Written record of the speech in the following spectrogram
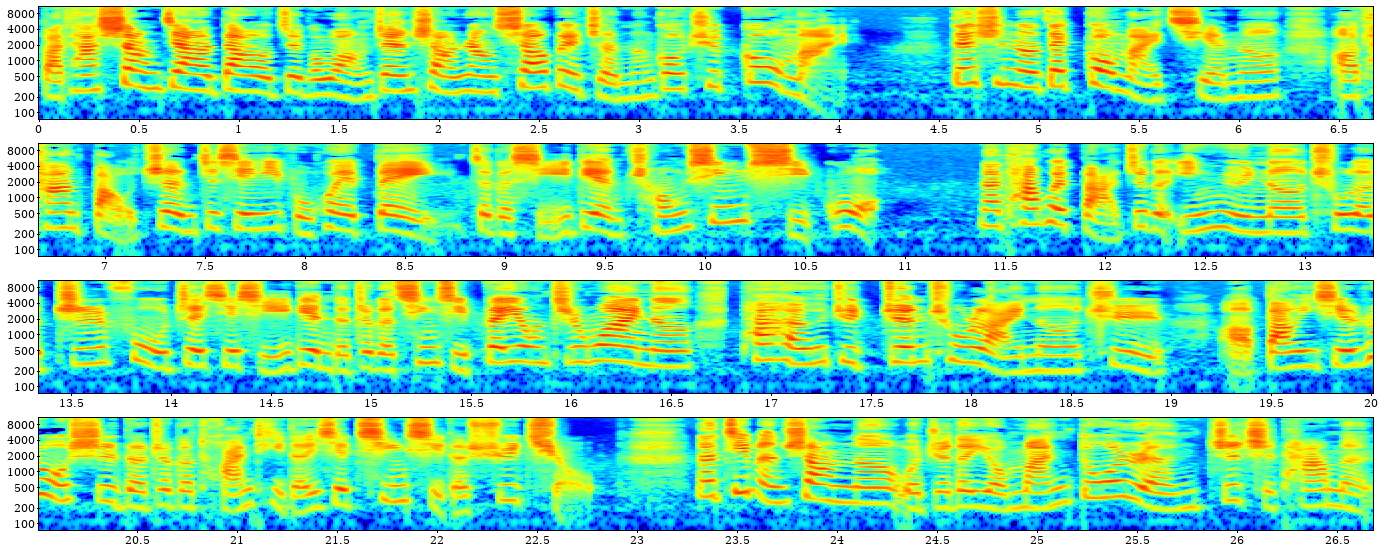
把它上架到这个网站上，让消费者能够去购买。但是呢，在购买前呢，啊，他保证这些衣服会被这个洗衣店重新洗过。那他会把这个盈余呢，除了支付这些洗衣店的这个清洗费用之外呢，他还会去捐出来呢，去啊帮一些弱势的这个团体的一些清洗的需求。那基本上呢，我觉得有蛮多人支持他们。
